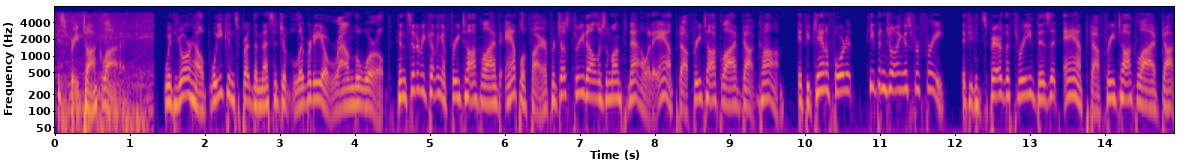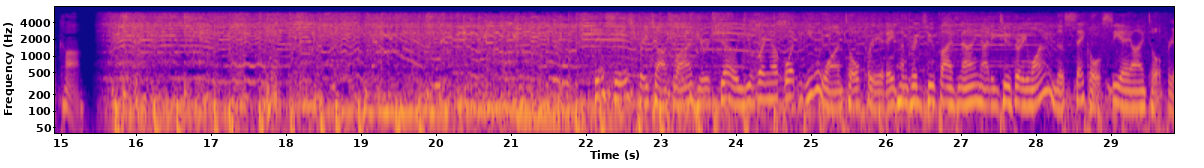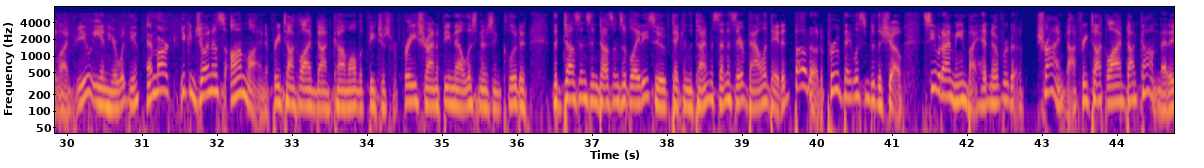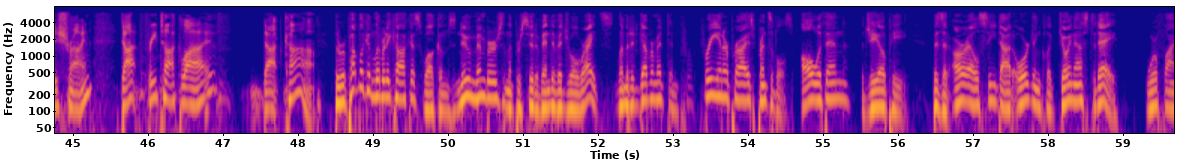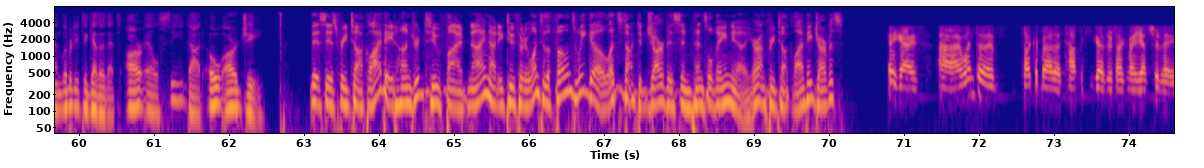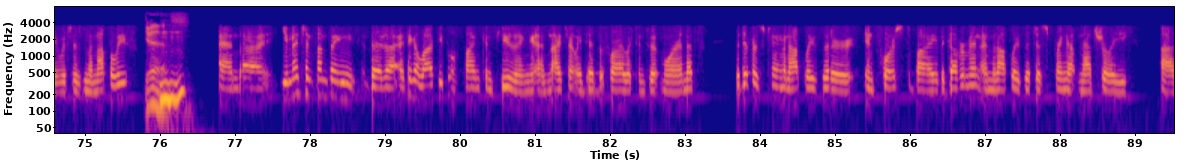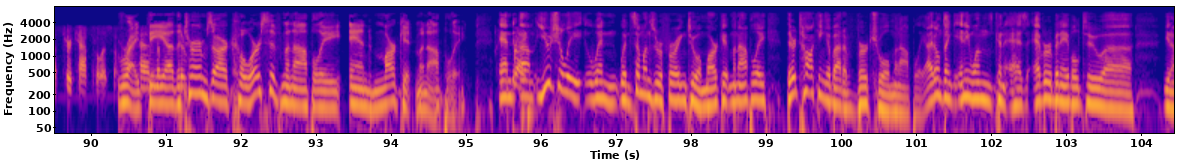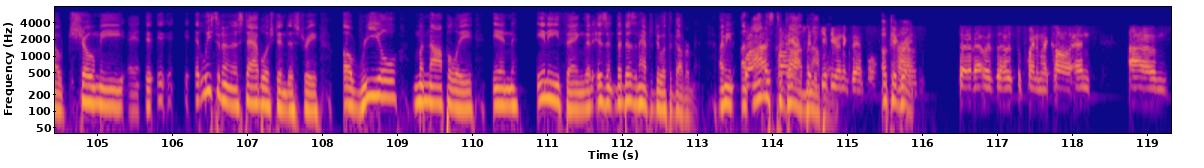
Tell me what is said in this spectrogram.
is Free Talk Live. With your help, we can spread the message of liberty around the world. Consider becoming a Free Talk Live amplifier for just $3 a month now at amp.freetalklive.com. If you can't afford it, keep enjoying us for free. If you can spare the three, visit amp.freetalklive.com. This is Free Talk Live, your show. You bring up what you want toll free at 800 259 9231, the SACL CAI toll free line for you. Ian here with you. And Mark. You can join us online at freetalklive.com. All the features for free. Shrine of Female listeners included. The dozens and dozens of ladies who've taken the time to send us their validated photo to prove they listen to the show. See what I mean by heading over to shrine.freetalklive.com. That is shrine.freetalklive.com com. The Republican Liberty Caucus welcomes new members in the pursuit of individual rights, limited government, and free enterprise principles, all within the GOP. Visit rlc.org and click Join Us today. We'll find liberty together. That's rlc.org. This is Free Talk Live, 800 259 9231. To the phones we go. Let's talk to Jarvis in Pennsylvania. You're on Free Talk Live. Hey, Jarvis. Hey, guys. Uh, I want to talk about a topic you guys were talking about yesterday, which is monopolies. Yes. Mm-hmm. And uh, you mentioned something that uh, I think a lot of people find confusing, and I certainly did before I looked into it more, and that's the difference between monopolies that are enforced by the government and monopolies that just spring up naturally uh, through capitalism. Right. And The, uh, the terms are coercive monopoly and market monopoly. And Right. um, usually, when when someone's referring to a market monopoly, they're talking about a virtual monopoly. I don't think anyone can has ever been able to, uh, you know, show me, a- i- i- at least in an established industry, a real monopoly in anything that isn't that doesn't have to do with the government. I mean, an well, honest to god monopoly. to give you an example. Okay, great. Um, so that was that was the point of my call, and um,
